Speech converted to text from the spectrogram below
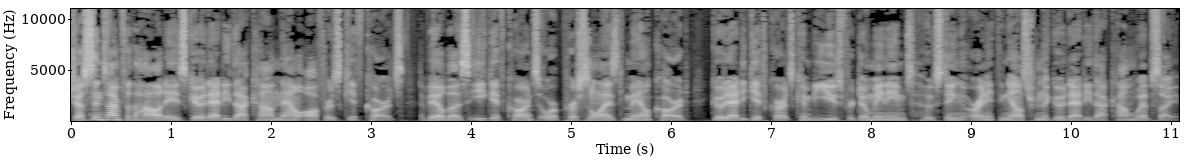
Just in time for the holidays, GoDaddy.com now offers gift cards. Available as e-gift cards or personalized mail card, GoDaddy gift cards can be used for domain names, hosting, or anything else from the GoDaddy.com website.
